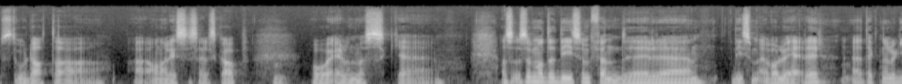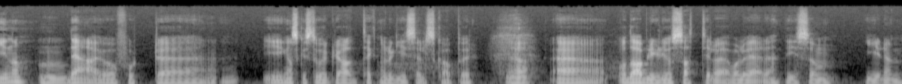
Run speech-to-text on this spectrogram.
stordata-analyseselskap, Mm. og Elon Musk uh, altså, Så måte de som funder uh, De som evaluerer teknologien, teknologi nå, Mm. det er jo fort i ganske stor grad teknologiselskaper. Ja. Eh, og da blir de jo satt til å evaluere de som gir dem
